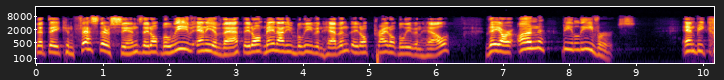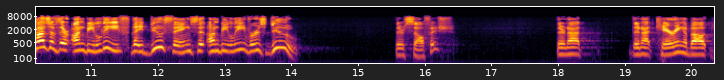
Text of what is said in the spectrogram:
that they confess their sins. They don't believe any of that. They don't, may not even believe in heaven. They don't, probably don't believe in hell. They are unbelievers. And because of their unbelief, they do things that unbelievers do. They're selfish. They're not, they're not caring about,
